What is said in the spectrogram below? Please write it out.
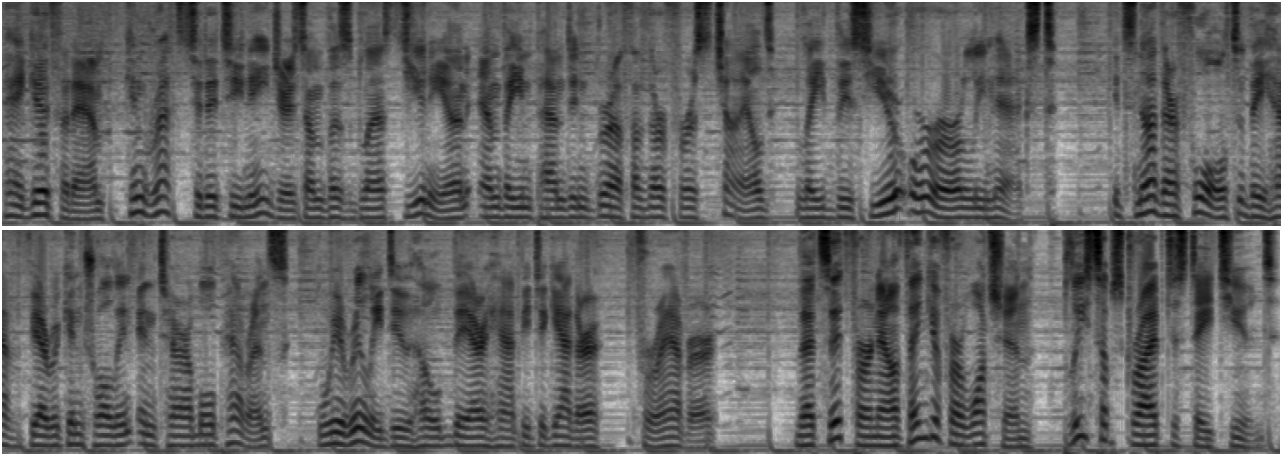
Hey, good for them. Congrats to the teenagers on this blessed union and the impending birth of their first child, late this year or early next. It's not their fault they have very controlling and terrible parents. We really do hope they are happy together, forever. That's it for now, thank you for watching, please subscribe to stay tuned.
